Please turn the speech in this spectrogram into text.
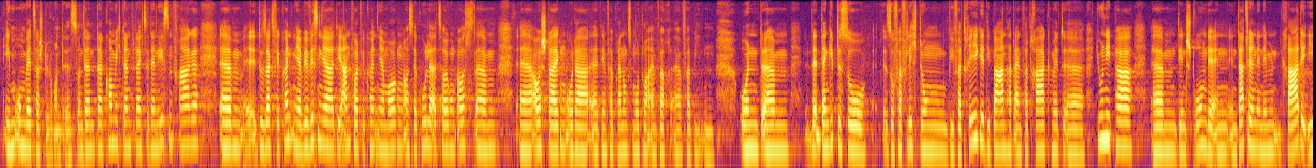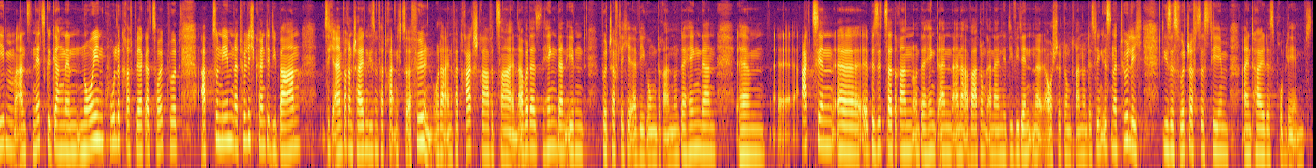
eben umweltzerstörend ist. Und dann, da komme ich dann vielleicht zu der nächsten Frage. Ähm, du sagst, wir könnten ja, wir wissen ja die Antwort, wir könnten ja morgen aus der Kohleerzeugung aus, ähm, äh, aussteigen oder äh, den Verbrennungsmotor einfach äh, verbieten. Und ähm, dann gibt es so so Verpflichtungen wie Verträge. Die Bahn hat einen Vertrag mit äh, Unipa, ähm, den Strom, der in, in Datteln, in dem gerade eben ans Netz gegangenen neuen Kohlekraftwerk erzeugt wird, abzunehmen. Natürlich könnte die Bahn sich einfach entscheiden, diesen Vertrag nicht zu erfüllen oder eine Vertragsstrafe zahlen. Aber da hängen dann eben wirtschaftliche Erwägungen dran und da hängen dann ähm, äh, Aktienbesitzer äh, dran und da hängt ein, eine Erwartung an eine Dividendenausschüttung dran. Und deswegen ist natürlich dieses Wirtschaftssystem ein Teil des Problems.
